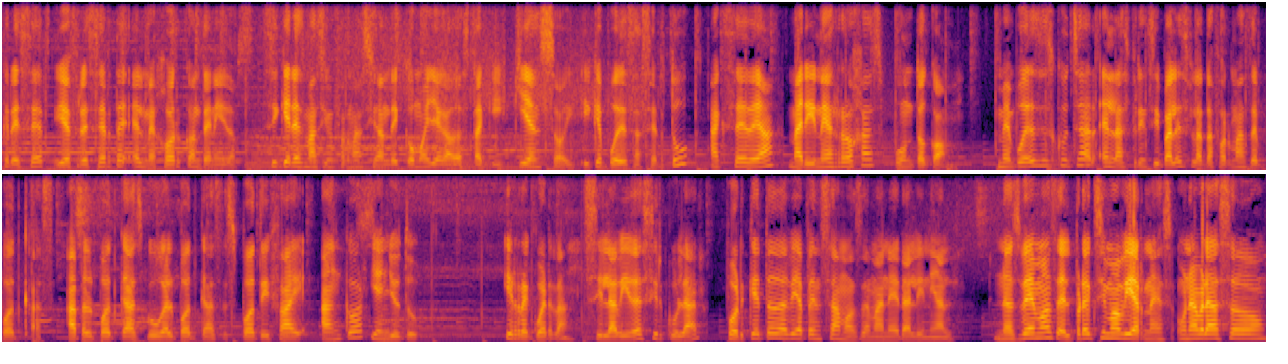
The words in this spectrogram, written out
crecer y ofrecerte el mejor contenido. Si quieres más información de cómo he llegado hasta aquí, quién soy y qué puedes hacer tú, accede a marinesrojas.com. Me puedes escuchar en las principales plataformas de podcast, Apple Podcast, Google Podcast, Spotify, Anchor y en YouTube. Y recuerda, si la vida es circular, ¿por qué todavía pensamos de manera lineal? Nos vemos el próximo viernes. Un abrazo.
